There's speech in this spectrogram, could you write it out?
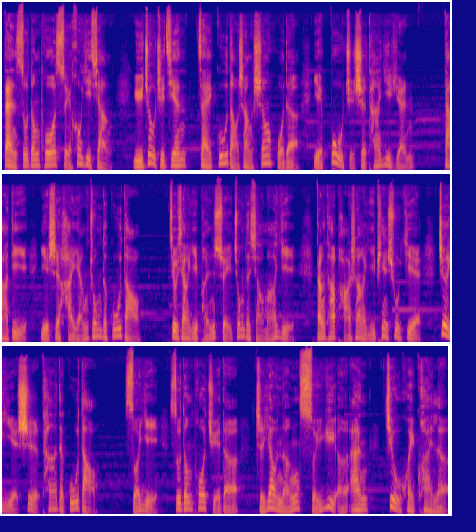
但苏东坡随后一想，宇宙之间在孤岛上生活的也不只是他一人，大地也是海洋中的孤岛。就像一盆水中的小蚂蚁，当它爬上一片树叶，这也是它的孤岛。所以苏东坡觉得，只要能随遇而安，就会快乐。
